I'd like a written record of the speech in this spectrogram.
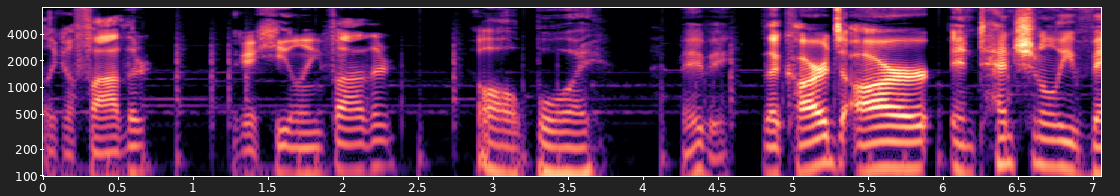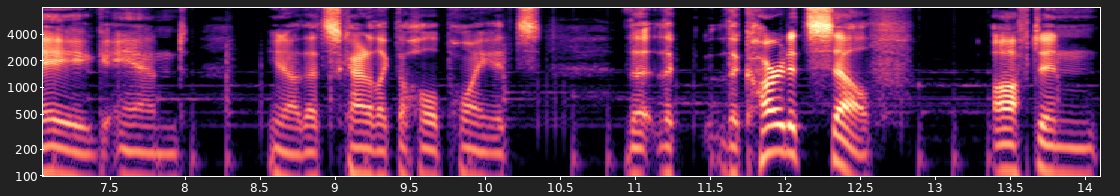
Like a father? Like a healing father? Oh boy. Maybe. The cards are intentionally vague and you know, that's kind of like the whole point. It's the the the card itself often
